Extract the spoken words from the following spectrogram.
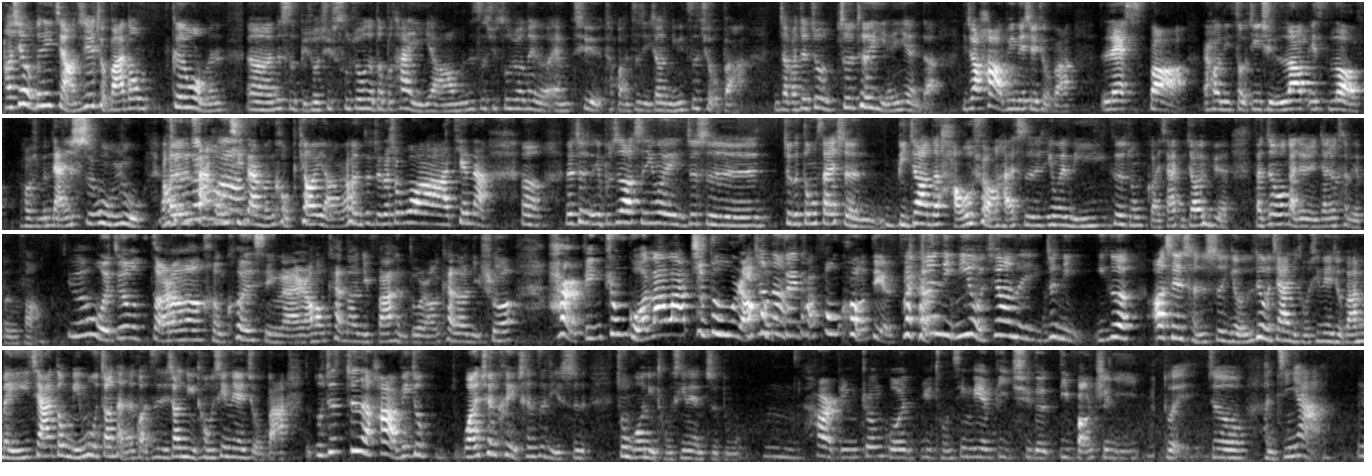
而且我跟你讲，这些酒吧都跟我们呃那次比如说去苏州的都不太一样。我们那次去苏州那个 M Two，他管自己叫女子酒吧，你知道吧？就这种遮遮掩掩的。你知道哈尔滨那些酒吧，Less Bar，然后你走进去，Love is Love，然后什么男士误入，然后就是彩虹旗在门口飘扬，然后你就觉得说哇天哪，嗯，那这也不知道是因为就是这个东三省比较的豪爽，还是因为离各种管辖比较远，反正我感觉人家就特别奔放。因为我就早上很困醒来，然后看到你发很多，然后看到你说哈尔滨中国拉拉之都，然后对他疯狂点赞。就你你有这样的，就你一个二线城市有六家女同性恋酒吧，每一家都明目张胆的管自己叫女同性恋酒吧，我觉得真的哈尔滨就完全可以称自己是中国女同性恋之都。嗯，哈尔滨中国女同性恋必去的地方之一。对，就很惊讶。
